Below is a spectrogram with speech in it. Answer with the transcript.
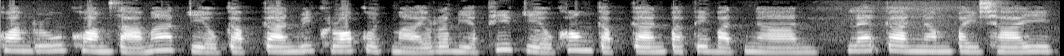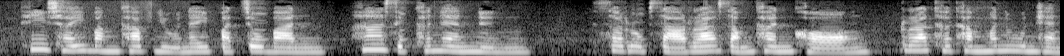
ความรู้ความสามารถเกี่ยวกับการวิเคราะห์กฎหมายระเบียบที่เกี่ยวข้องกับการปฏิบัติงาน และการนำไปใช้ที่ใช้บังคับอยู่ในปัจจุบัน 50 คะแนนหนึ่งสรุปสาระสำคัญของ รัฐธรรมนูญแห่ง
